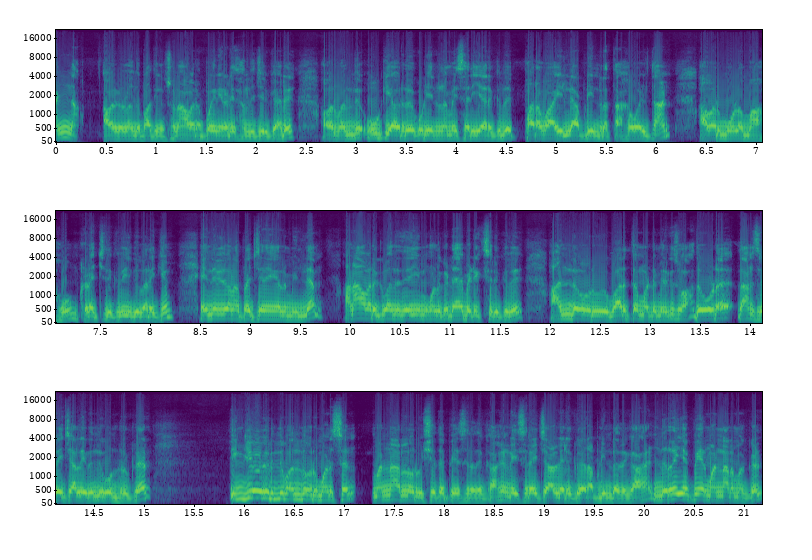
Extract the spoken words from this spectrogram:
அண்ணா அவர்கள் வந்து பார்த்தீங்கன்னு சொன்னா அவரை போய் நேரடியாக சந்திச்சிருக்காரு. அவர் வந்து ஓகே அவர் இருக்கக்கூடிய நிலைமை சரியா இருக்குது. பரவாயில்லை அப்படின்ற தகவல் தான் அவர் மூலமாகவும் கிடைச்சிருக்குது இது வரைக்கும் எந்த விதமான பிரச்சனைகளும் இல்லை. ஆனா அவருக்கு வந்து தெரியும் உங்களுக்கு டயபெட்டிக்ஸ் இருக்குது. அந்த ஒரு வருத்தம் மட்டும் இருக்கு. ஸோ அதோட தான் சிறைச்சாலை இருந்து கொண்டிருக்கிறார். எங்கேயோ இருந்து வந்த ஒரு மனுஷன் மன்னாரில் ஒரு விஷயத்தை பேசுறதுக்காக இன்றைய சிறைச்சாலையில் இருக்கிறார் அப்படின்றதுக்காக நிறைய பேர் மன்னார் மக்கள்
